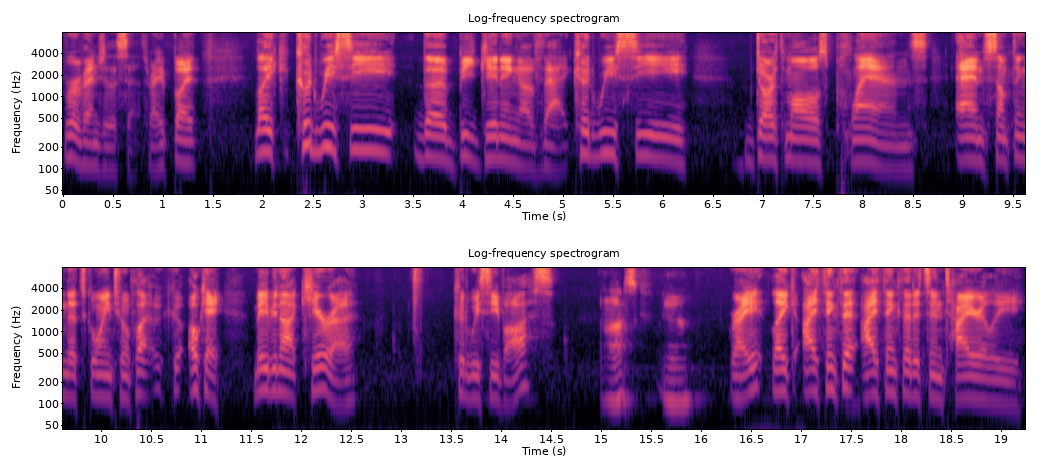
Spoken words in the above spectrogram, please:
Revenge of the Sith, right? But like, could we see the beginning of that? Could we see? Darth Maul's plans and something that's going to imply. Okay, maybe not Qi'ra. Could we see Voss? Voss, yeah. Right. Like I think that I think that it's entirely,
